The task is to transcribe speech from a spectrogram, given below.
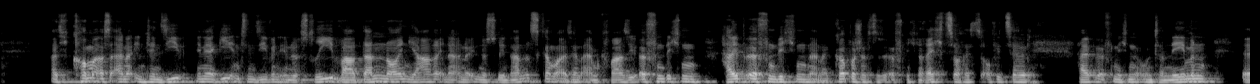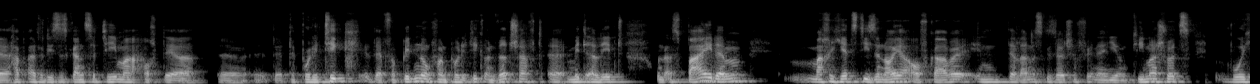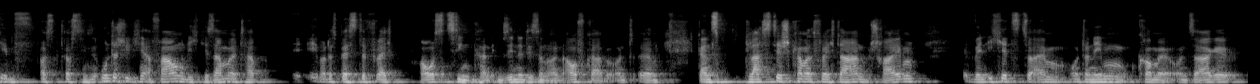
Also ich komme aus einer intensiv, energieintensiven Industrie, war dann neun Jahre in einer Industrie- und Handelskammer, also in einem quasi öffentlichen, halböffentlichen, einer Körperschaft des öffentlichen Rechts, so heißt es offiziell, halböffentlichen Unternehmen, äh, habe also dieses ganze Thema auch der, äh, der, der, Politik, der Verbindung von Politik und Wirtschaft äh, miterlebt. Und aus beidem mache ich jetzt diese neue Aufgabe in der Landesgesellschaft für Energie und Klimaschutz, wo ich eben aus, aus diesen unterschiedlichen Erfahrungen, die ich gesammelt habe, immer das Beste vielleicht rausziehen kann im Sinne dieser neuen Aufgabe. Und ähm, ganz plastisch kann man es vielleicht daran beschreiben, wenn ich jetzt zu einem Unternehmen komme und sage,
